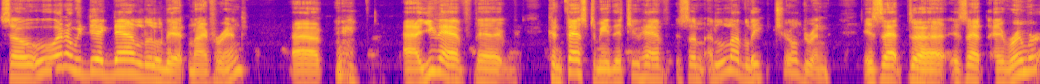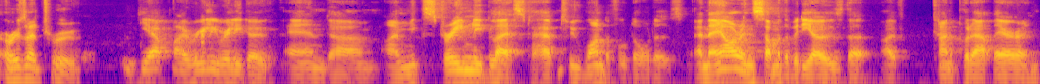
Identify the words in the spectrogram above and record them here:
So why don't we dig down a little bit, my friend? Uh, uh, you have uh, confessed to me that you have some lovely children. Is that uh, is that a rumor or is that true? Yep, I really, really do. And um, I'm extremely blessed to have two wonderful daughters. And they are in some of the videos that I've kind of put out there. And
